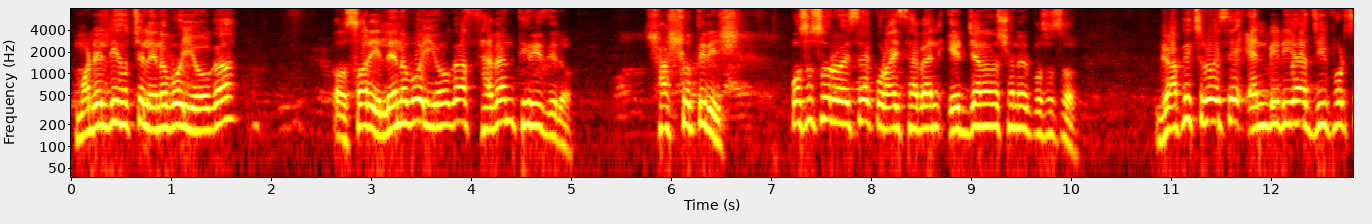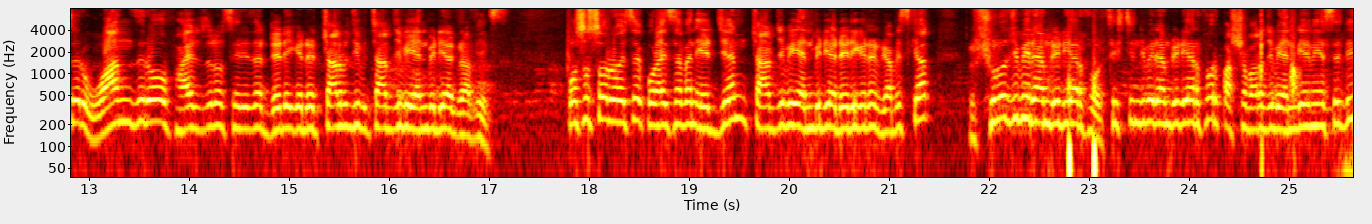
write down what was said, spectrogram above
মডেলটি হচ্ছে Lenovo Yoga oh sorry Lenovo Yoga seven three zero সাতশো তিরিশ। প্রসেসর রয়েছে কোরাই সেভেন এইট জেনারেশনের প্রসেসর গ্রাফিক্স রয়েছে এনবিডিয়া জি ফোর্সের ওয়ান জিরো ফাইভ জিরো সিরিজের ডেডিকেটেড চার জিবি চার জিবি এনবিডিয়া গ্রাফিক্স প্রসেসর রয়েছে core i seven eight gen, চার GB Nvidia dedicated graphics card ষোলো GB RAM DDR four sixteen GB RAM DDR four পাঁচশো বারো জিবি এনবিএমই SSD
